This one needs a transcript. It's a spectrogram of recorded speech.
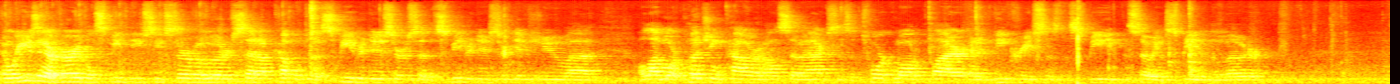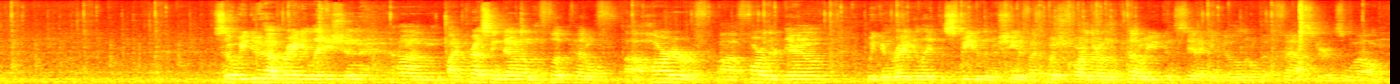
And we're using our variable speed DC servo motor setup coupled to a speed reducer. So the speed reducer gives you uh, a lot more punching power. It also acts as a torque multiplier and it decreases the speed, the sewing speed of the motor. So we do have regulation um, by pressing down on the foot pedal uh, harder or uh, farther down. We can regulate the speed of the machine. If I push farther on the pedal, you can see I can go a little bit faster as well.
